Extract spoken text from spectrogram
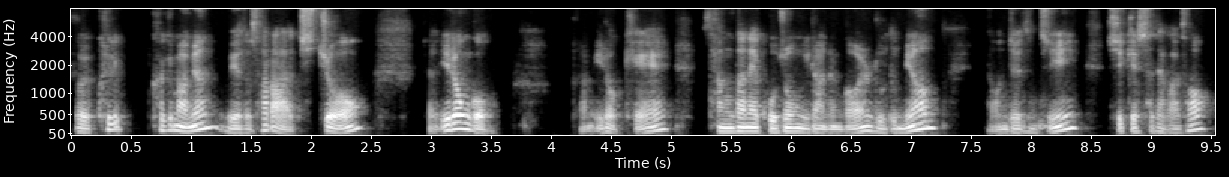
이걸 클릭하기만 하면 위에서 사라지죠. 자, 이런 거. 그럼 이렇게 상단의 고정이라는 걸 누르면 언제든지 쉽게 찾아가서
